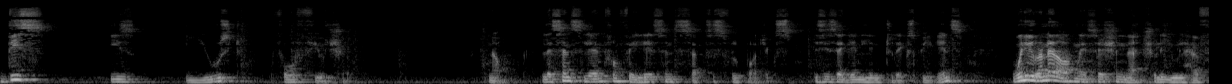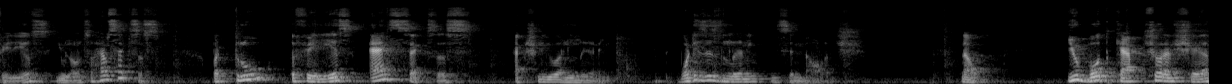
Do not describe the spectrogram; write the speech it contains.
This is used for future. Now, lessons learned from failures and successful projects. This is again linked to the experience. When you run an organization, naturally you will have failures. You will also have success. But through the failures and success, actually you are learning. What is this learning? It's a knowledge. Now, you both capture and share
